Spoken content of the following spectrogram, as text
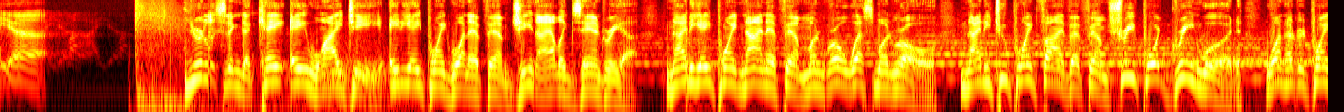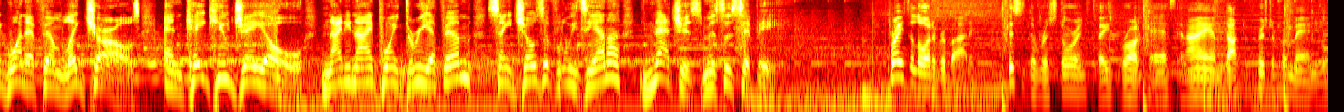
was fire. You're listening to KAYT 88.1 FM, Jena Alexandria, 98.9 FM, Monroe, West Monroe, 92.5 FM, Shreveport, Greenwood, 100.1 FM, Lake Charles, and KQJO, 99.3 FM, St. Joseph, Louisiana, Natchez, Mississippi. Praise the Lord, everybody. This is the Restoring Faith broadcast, and I am Dr. Christopher Manuel,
